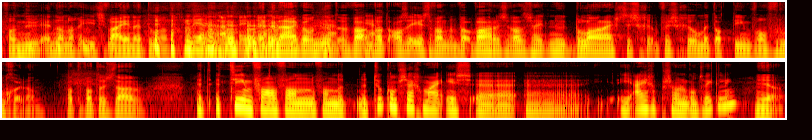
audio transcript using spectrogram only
van nu en dan nog iets waar je naartoe aan het groeien. Ja. En ik ben eigenlijk wel benieuwd, wat als eerste van, wa- waar is, wat is nu het belangrijkste schi- verschil met dat team van vroeger dan? Wat, wat is daar, Het, het team van, van, van de, de toekomst, zeg maar, is eh, eh, je eigen persoonlijke ontwikkeling. ja,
